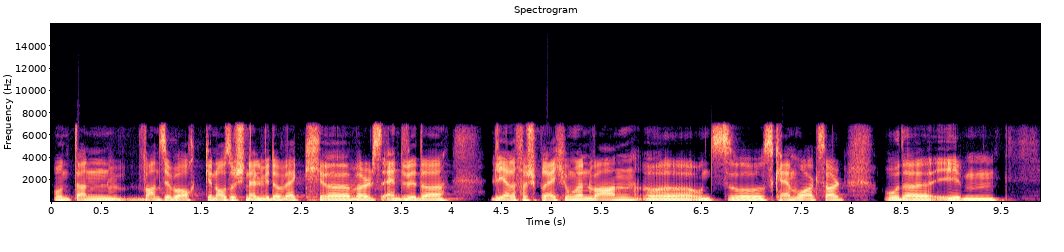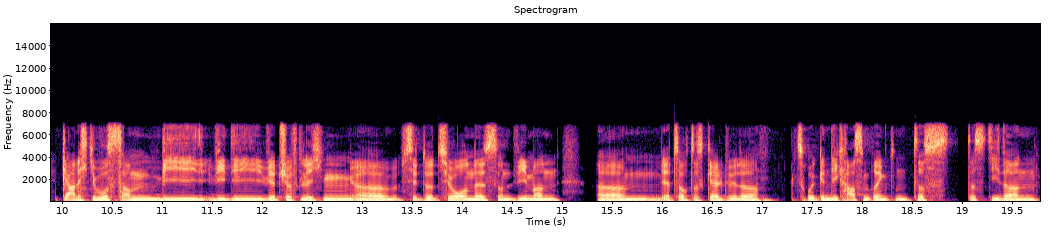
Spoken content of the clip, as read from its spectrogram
und dann waren sie aber auch genauso schnell wieder weg, äh, weil es entweder leere Versprechungen waren äh, und so Scam-Orgs halt oder eben gar nicht gewusst haben, wie, wie die wirtschaftlichen äh, Situation ist und wie man ähm, jetzt auch das Geld wieder zurück in die Kassen bringt und dass, dass die dann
